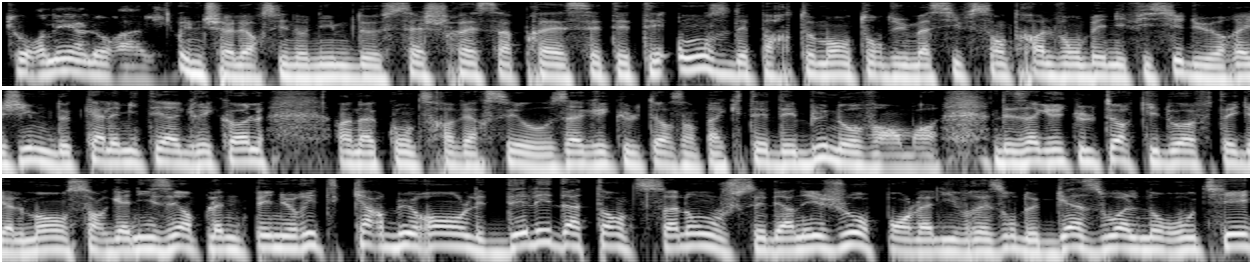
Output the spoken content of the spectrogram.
tourner à l'orage. Une chaleur synonyme de sécheresse après cet été. 11 départements autour du Massif central vont bénéficier du régime de calamité agricole. Un acompte sera versé aux agriculteurs impactés début novembre. Des agriculteurs qui doivent également s'organiser en pleine pénurie de carburant. Les délais d'attente s'allongent ces derniers jours pour la livraison de gasoil non routier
